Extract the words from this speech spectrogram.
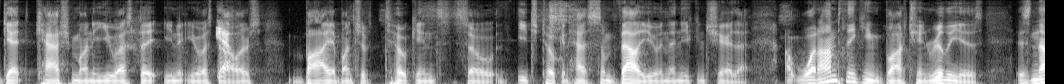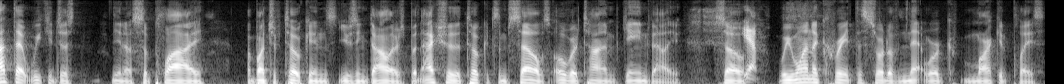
get cash money, US you know, US yeah. dollars, buy a bunch of tokens so each token has some value and then you can share that. Uh, what I'm thinking blockchain really is is not that we could just, you know, supply a bunch of tokens using dollars, but actually the tokens themselves over time gain value. So yeah. we want to create this sort of network marketplace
